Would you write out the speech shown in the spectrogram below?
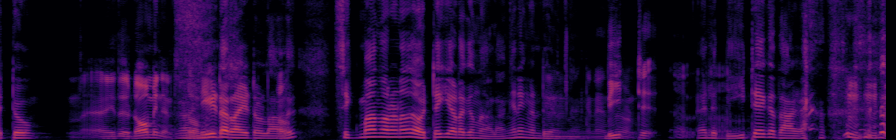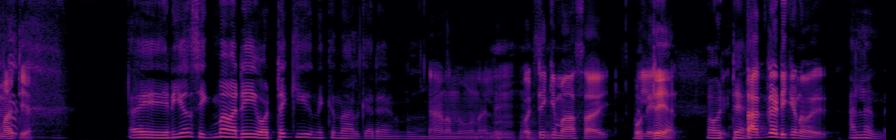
ഏറ്റവും ഇത് ഡോമിനൻസ് ലീഡർ ആയിട്ടുള്ള ആൾ. സിഗ്മ എന്ന് പറയുന്നത് ഒറ്റയ്ക്ക് കിടക്കുന്ന ആൾ. അങ്ങനെ കണ്ടു ബീറ്റ് അല്ല ബീറ്റൊക്കെ താഴെ. മാറ്റിയ? എനിക്ക് സിഗ്മ മറ്റേ ഈ ഒറ്റയ്ക്ക് നിൽക്കുന്ന ആൾക്കാരാണെന്ന് തോന്നുന്നു. ആണെന്ന് ഒറ്റയ്ക്ക് ഒറ്റ ടഗ് അടിക്കണവര്. അല്ലല്ല.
